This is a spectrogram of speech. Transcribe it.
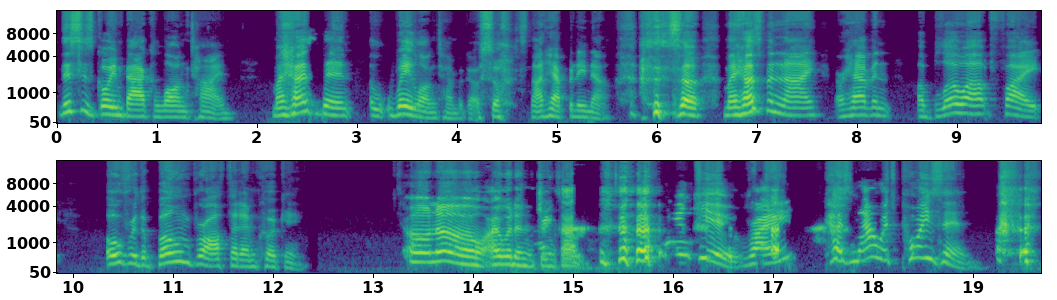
This is going back a long time my husband a way long time ago so it's not happening now. So my husband and i are having a blowout fight over the bone broth that i'm cooking. Oh no i wouldn't drink that. Thank you right? Because now it's poison. And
